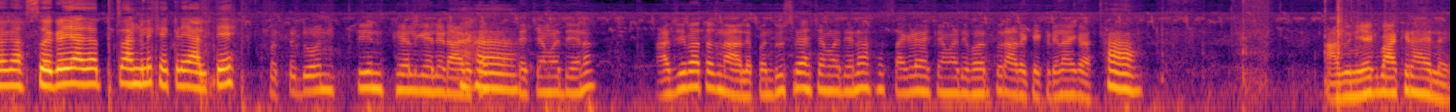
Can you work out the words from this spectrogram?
बघा सगळे याच्यात चांगले खेकडे आलते. फक्त दोन तीन फेल गेले डायरेक्ट हा. त्याच्यामध्ये ना अजिबातच नाही आले. पण दुसऱ्या ह्याच्यामध्ये ना सगळ्या ह्याच्यामध्ये भरपूर आले खेकडे नाही का? हा. अजून एक बाकी राहिलंय.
